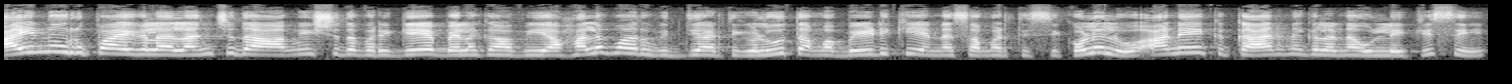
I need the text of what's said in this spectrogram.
ಐನೂರು ರೂಪಾಯಿಗಳ ಲಂಚದ ಆಮಿಷದವರೆಗೆ ಬೆಳಗಾವಿಯ ಹಲವಾರು ವಿದ್ಯಾರ್ಥಿಗಳು ತಮ್ಮ ಬೇಡಿಕೆಯನ್ನು ಸಮರ್ಥಿಸಿಕೊಳ್ಳಲು ಅನೇಕ ಕಾರಣಗಳನ್ನು ಉಲ್ಲೇಖಿಸಿ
